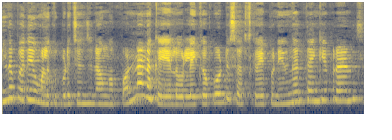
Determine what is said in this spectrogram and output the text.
இந்த பகுதி உங்களுக்கு பிடிச்சிருந்துச்சுன்னா உங்கள் பொண்ணான கையில் ஒரு லைக்கை போட்டு சப்ஸ்கிரைப் பண்ணிடுங்க. தேங்க்யூ ஃப்ரெண்ட்ஸ்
